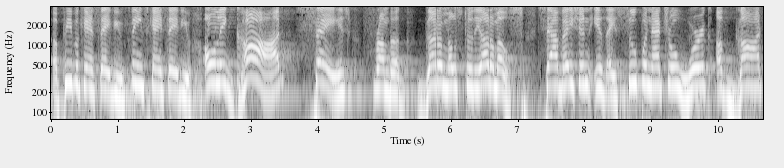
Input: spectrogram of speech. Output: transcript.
Uh, people can't save you. Things can't save you. Only God saves from the guttermost to the uttermost. Salvation is a supernatural work of God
